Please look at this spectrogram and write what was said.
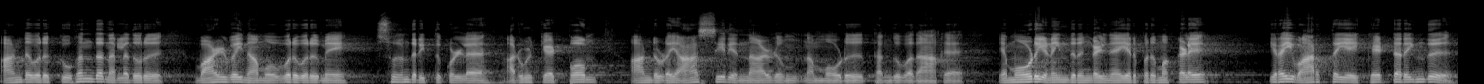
ஆண்டவருக்கு உகந்த நல்லதொரு வாழ்வை நாம் ஒவ்வொருவருமே சுதந்திரித்து கொள்ள அருள் கேட்போம். ஆண்டுடைய ஆசிர் எந்நாளும் நம்மோடு தங்குவதாக. எம்மோடு இணைந்திருங்கள் நேயர் பெருமக்களே. இறை வார்த்தையை கேட்டறிந்து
